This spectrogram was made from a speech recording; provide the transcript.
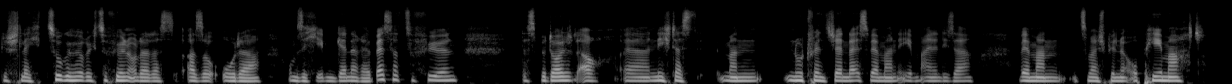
Geschlecht zugehörig zu fühlen oder das, also oder um sich eben generell besser zu fühlen. Das bedeutet auch äh, nicht, dass man nur Transgender ist, wenn man eben eine dieser, wenn man zum Beispiel eine OP macht,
